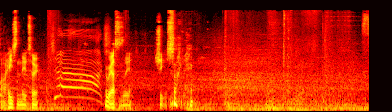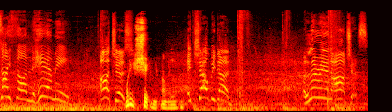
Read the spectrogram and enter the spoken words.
Oh, he's in there too. Who else is there? She is. Scython, hear me! Archers. What are you shooting? Oh, yeah. It shall be done. Ellyrian archers.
